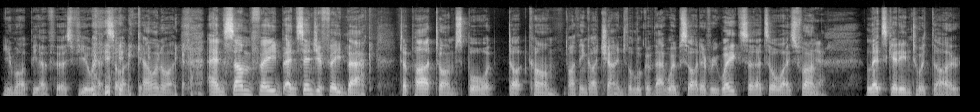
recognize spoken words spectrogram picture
you might be our first view outside of Cal and I. And some feed and send your feedback to parttimesport.com. I think I change the look of that website every week, so that's always fun. Yeah. Let's get into it though.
